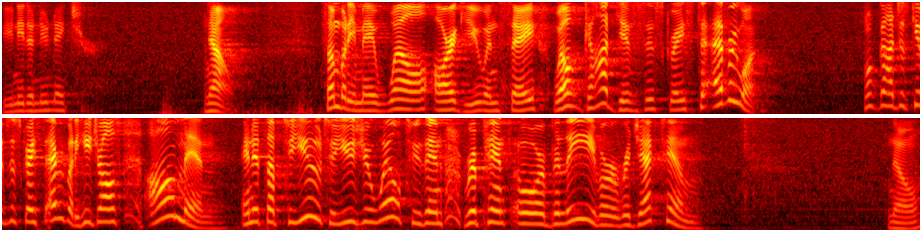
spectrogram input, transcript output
You need a new nature. Now, somebody may well argue and say, well, God gives this grace to everyone. Well, God just gives this grace to everybody. He draws all men. And it's up to you to use your will to then repent or believe or reject Him. No,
